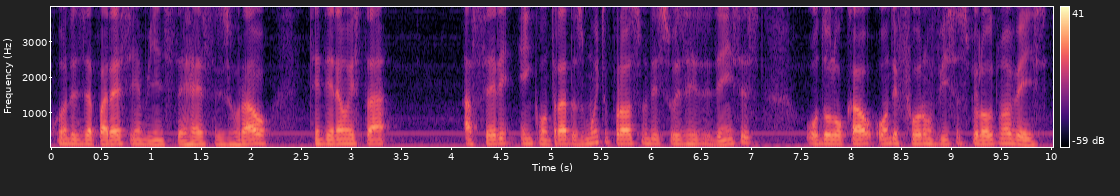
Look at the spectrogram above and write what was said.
quando desaparecem em ambientes terrestres rural, tenderão a estar a serem encontradas muito próximo de suas residências ou do local onde foram vistas pela última vez,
